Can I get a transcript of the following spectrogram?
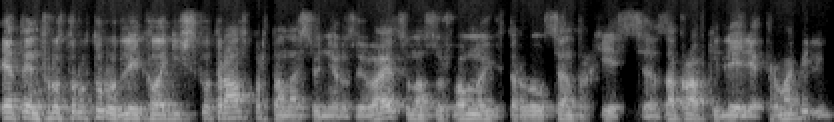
это инфраструктура для экологического транспорта, она сегодня развивается. У нас уже во многих торговых центрах есть заправки для электромобилей.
